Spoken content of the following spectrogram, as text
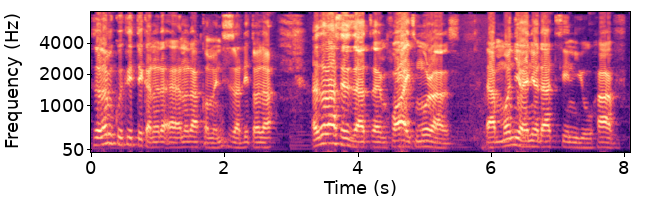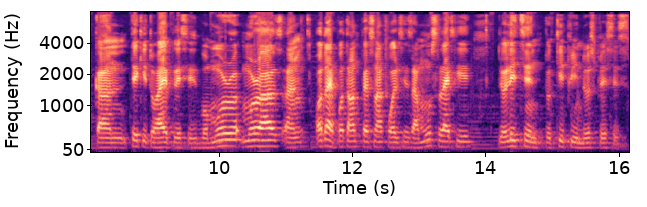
So let me quickly take another uh, another comment. This is Adetola. Adetola says that um, for her it's morals. That money or any other thing you have can take you to high places, but moral, morals and other important personal qualities are most likely the only thing to keep you in those places.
